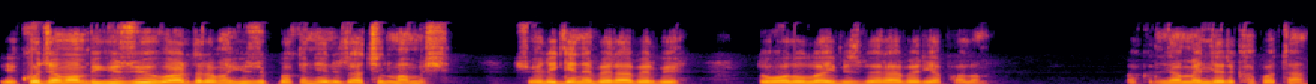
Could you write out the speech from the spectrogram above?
E, kocaman bir yüzüğü vardır ama yüzük bakın henüz açılmamış. Şöyle gene beraber bir doğal olayı biz beraber yapalım. Bakın lamelleri kapatan.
